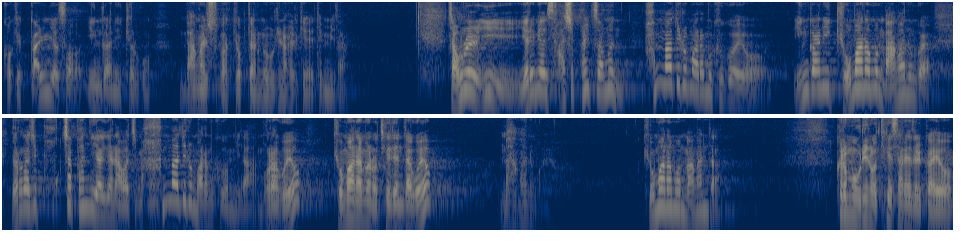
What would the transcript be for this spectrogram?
거기에 깔려서 인간이 결국 망할 수밖에 없다는 걸 우리는 알게 됩니다. 자, 오늘 이 예레미야 48장은 한마디로 말하면 그거예요. 인간이 교만하면 망하는 거야. 여러 가지 복잡한 이야기가 나왔지만 한마디로 말하면 그겁니다. 뭐라고요? 교만하면 어떻게 된다고요? 망하는 거예요. 교만하면 망한다. 그러면 우리는 어떻게 살아야 될까요?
